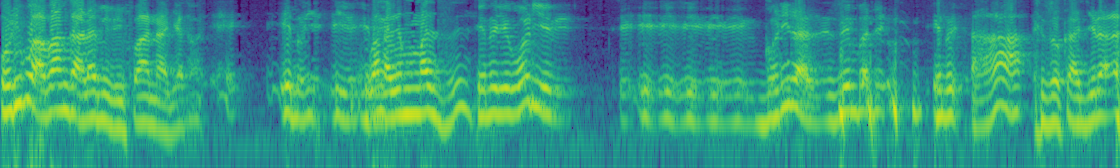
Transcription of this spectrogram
oli bw'aba nga alaba ebifaananyi "Eh, eno ye- ye- kubanga ye mu mazzi. eno yewali e- e- e- golira zembadde eno aa ezo kanjira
